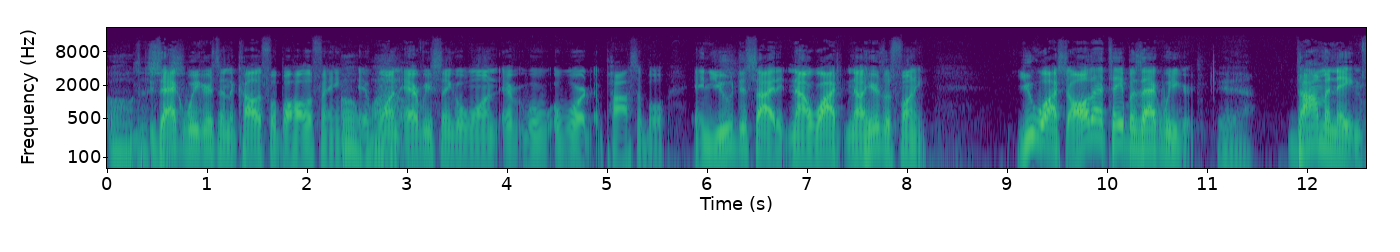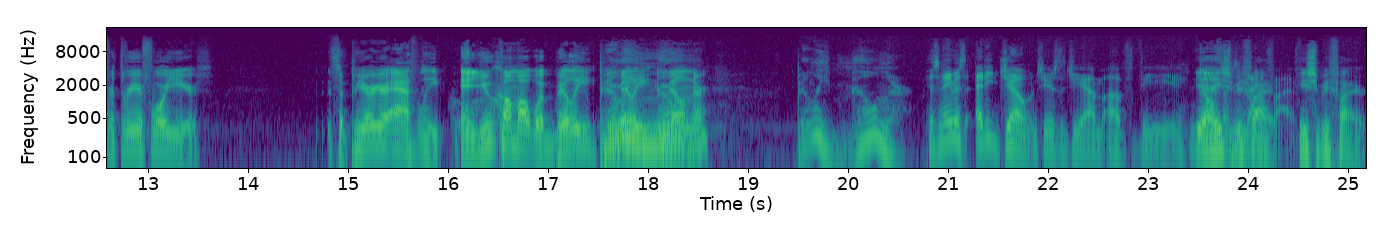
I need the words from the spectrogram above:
oh this Zach is- Wiegert's in the College Football Hall of Fame. Oh, it wow. won every single one every, award possible, and you decided. Now watch. Now here's what's funny. You watched all that tape of Zach Wiegert yeah. dominating for three or four years, superior athlete, and you come up with Billy, Billy Millie- Milner. Milner. Billy Milner. His name is Eddie Jones. He was the GM of the Yeah, he should be fired. He should be fired.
